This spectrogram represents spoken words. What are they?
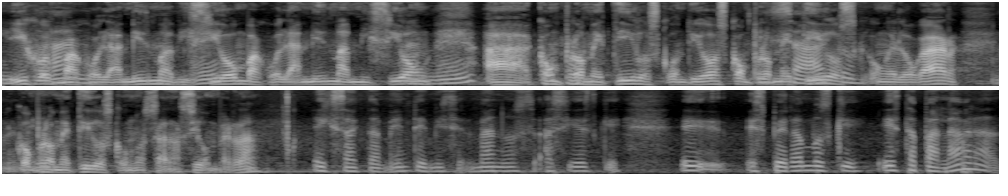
hijos bajo la misma visión, bajo la misma misión, ah, comprometidos con Dios, comprometidos con el hogar, comprometidos con nuestra nación, ¿verdad? Exactamente, mis hermanos. Así es que eh, esperamos que esta palabra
